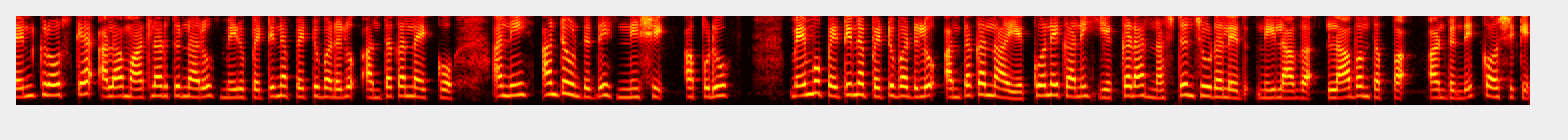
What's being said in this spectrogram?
టెన్ క్రోర్స్కే అలా మాట్లాడుతున్నారు. మీరు పెట్టిన పెట్టుబడులు అంతకన్నా ఎక్కువ అని అంటూ ఉంటుంది నిషి. అప్పుడు మేము పెట్టిన పెట్టుబడులు అంతకన్నా ఎక్కువనే కానీ ఎక్కడా నష్టం చూడలేదు. నీలాగా లాభం తప్ప అంటుంది కౌశికి.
